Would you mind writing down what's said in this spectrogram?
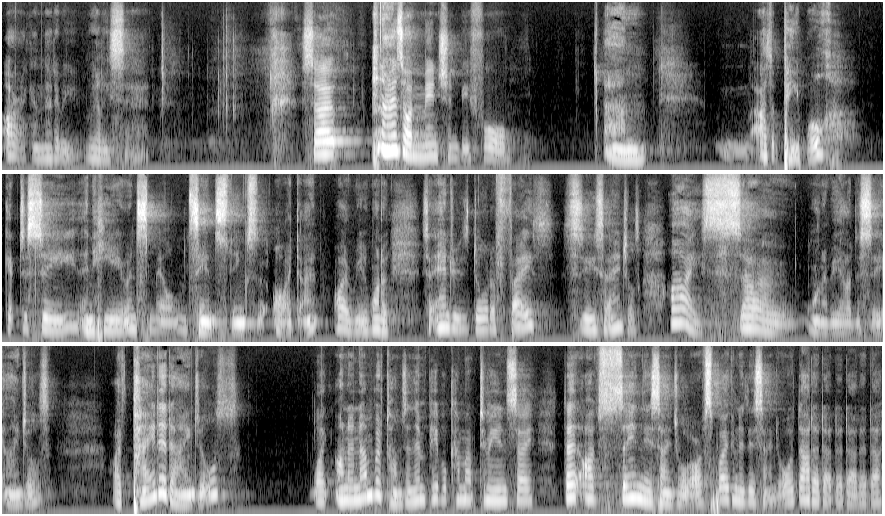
I reckon that'd be really sad. So, as I mentioned before, um, other people get to see and hear and smell and sense things that I don't. I really want to. So Andrew's daughter Faith sees angels. I so want to be able to see angels. I've painted angels like on a number of times, and then people come up to me and say that I've seen this angel or I've spoken to this angel or da da da da da da da.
